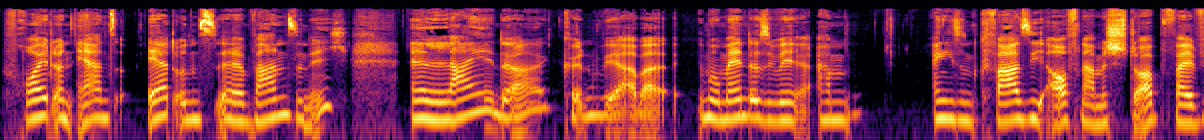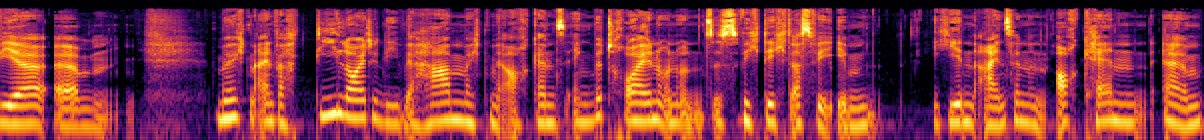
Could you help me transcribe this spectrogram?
freut und ehrt, ehrt uns äh, wahnsinnig. Äh, leider können wir aber im Moment, also wir haben eigentlich so einen quasi Aufnahmestopp, weil wir ähm, möchten einfach die Leute, die wir haben, möchten wir auch ganz eng betreuen und uns ist wichtig, dass wir eben jeden Einzelnen auch kennen, ähm,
